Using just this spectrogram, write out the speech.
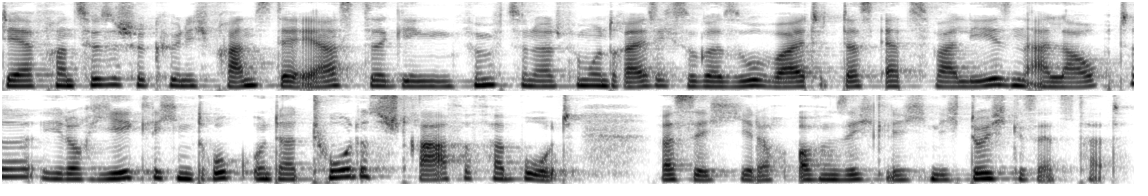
Der französische König Franz I. ging 1535 sogar so weit, dass er zwar Lesen erlaubte, jedoch jeglichen Druck unter Todesstrafe verbot, was sich jedoch offensichtlich nicht durchgesetzt hat.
